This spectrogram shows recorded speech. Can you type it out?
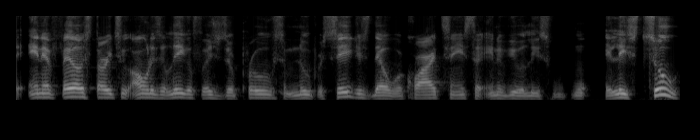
The NFL's 32 owners and league officials approved some new procedures that will require teams to interview at least at least two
